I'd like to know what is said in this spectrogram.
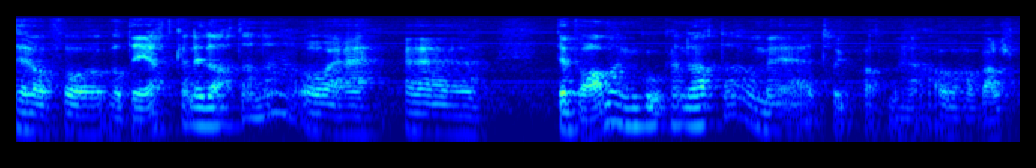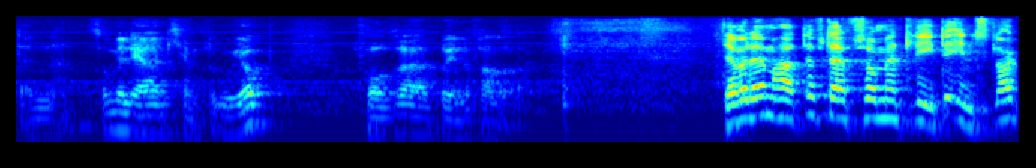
til å få vurdert kandidatene. og eh, det var mange gode kandidater, og vi er trygge på at vi har valgt en som vil gjøre en kjempegod jobb for Bryne framover. Det var det vi hadde som et lite innslag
